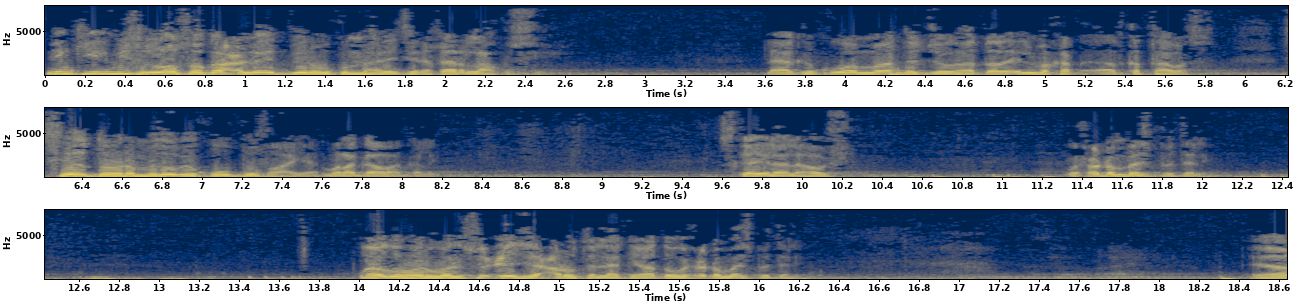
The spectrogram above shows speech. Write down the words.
Ninkii ilmihiisa loo soo garaaco loo edbiyana wuu ku mahadin jiray khayr allah ku siiyo laakiin kuwa maanta jooga haddada ilmo aad ka taabaso sida doora madow bay kugu buufahayaan malaggaa baa galay. Iska ilaali hawsha. Waxo dhan baa isbedelay. Waagi hore waa la soo jiray carruurta laakiin hadda wixo dhan baa isbedelay. Ya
